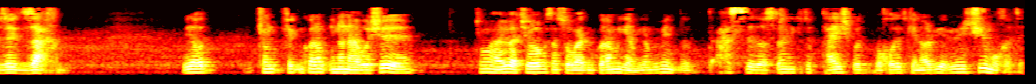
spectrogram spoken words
بذارید زخم. یا چون فکر می‌کنم اینا نباشه چون همه بچه ها مثلا صحبت می‌کنم میگم میگم ببین اصل داستان اینه که تو تهش با خودت کنار بیا ببینی چی رو مخته.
